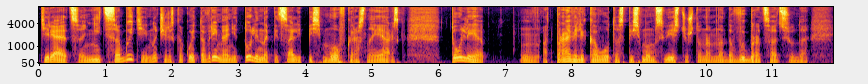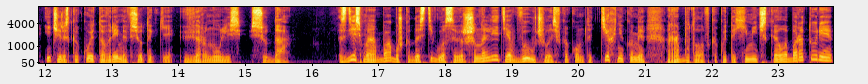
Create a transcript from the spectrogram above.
теряется нить событий, но через какое-то время они то ли написали письмо в Красноярск, то ли отправили кого-то с письмом с вестью, что нам надо выбраться отсюда, и через какое-то время все-таки вернулись сюда. Здесь моя бабушка достигла совершеннолетия, выучилась в каком-то техникуме, работала в какой-то химической лаборатории.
